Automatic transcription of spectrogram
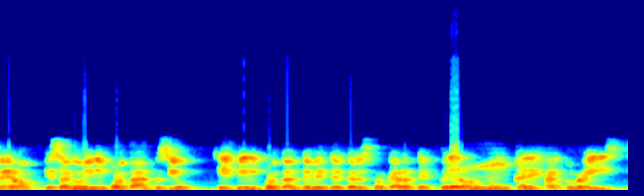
Pero es algo bien importante, ¿sí? es bien importante meterte al Sport Karate, pero nunca dejar tu raíz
